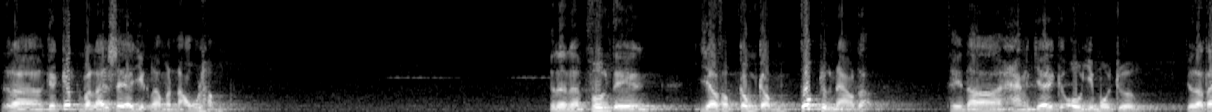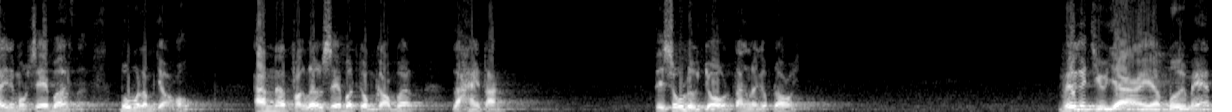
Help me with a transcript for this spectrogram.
Tức là cái cách mà lái xe ở Việt Nam mình ẩu lắm. Cho nên là phương tiện giao thông công cộng tốt chừng nào đó thì nó hạn chế cái ô nhiễm môi trường. Chúng ta thấy một xe bus 45 chỗ. Anh á, phần lớn xe bus công cộng á, là hai tầng. Thì số lượng chỗ tăng lên gấp đôi. Với cái chiều dài à, 10 mét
